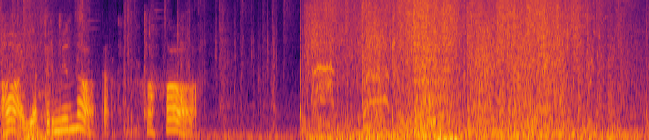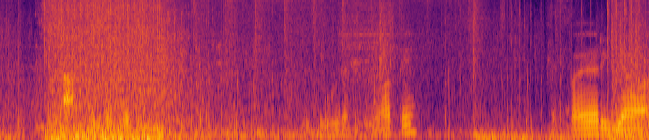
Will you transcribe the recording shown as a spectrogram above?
А, я термінатор. Ага. А, це Іду рятувати. Тепер я.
